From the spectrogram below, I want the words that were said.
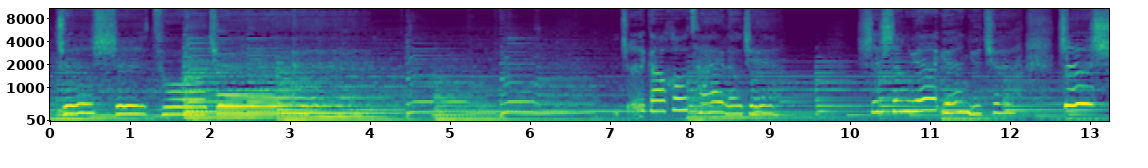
只是错觉。至高后才了解，世上越远越缺，只是。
